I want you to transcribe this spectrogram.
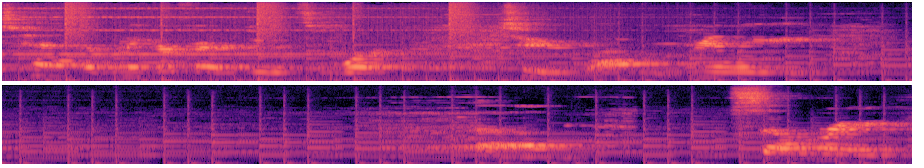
tent of Maker Faire do its work to um, really celebrate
